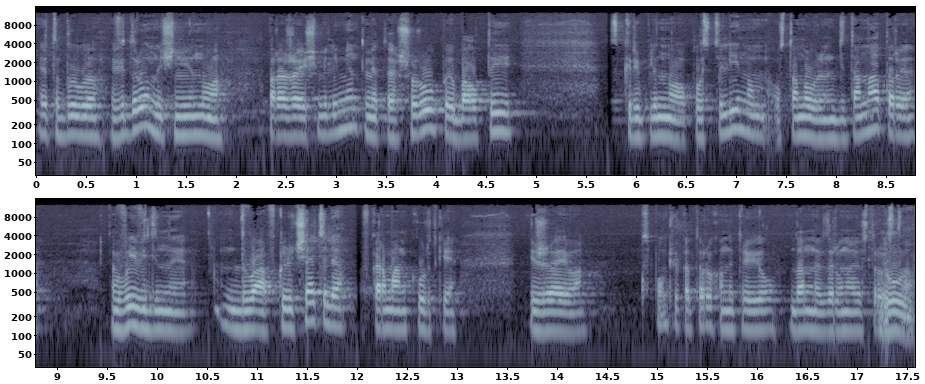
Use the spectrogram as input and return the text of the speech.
Это было ведро, начинено поражающими элементами. Это шурупы, болты, скреплено пластилином, установлены детонаторы, выведены два включателя в карман куртки Ижаева, с помощью которых он и привел данное взрывное устройство. Ну,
